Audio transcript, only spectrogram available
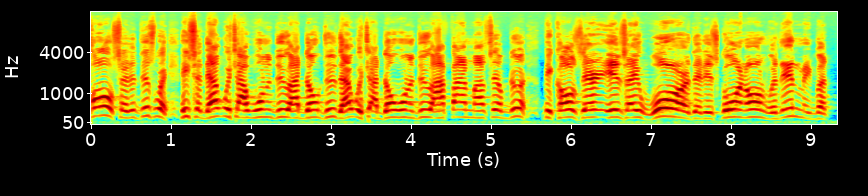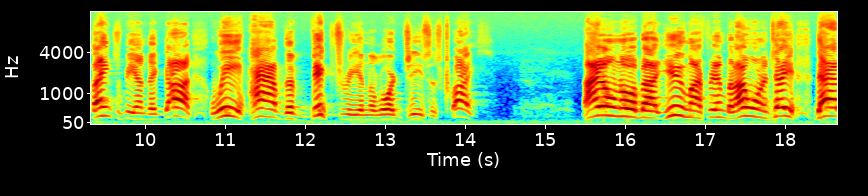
Paul said it this way. He said, That which I want to do, I don't do. That which I don't want to do, I find myself doing because there is a war that is going on within me. But thanks be unto God, we have the victory in the Lord Jesus Christ. I don't know about you, my friend, but I want to tell you that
